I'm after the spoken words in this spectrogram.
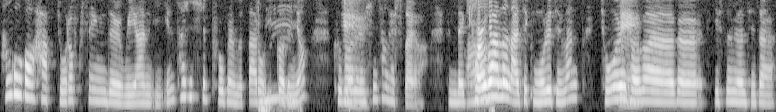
한국어학 졸업생들 위한 이 인턴십 프로그램을 따로 음. 있거든요. 그거를 네. 신청했어요. 근데 아. 결과는 아직 모르지만 좋은 네. 결과가 있으면 진짜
